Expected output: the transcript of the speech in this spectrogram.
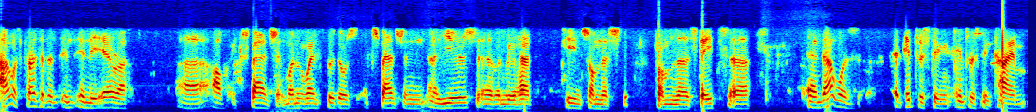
I was president in, in the era uh, of expansion. When we went through those expansion uh, years, uh, when we had teams from the from the states, uh, and that was an interesting interesting time,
